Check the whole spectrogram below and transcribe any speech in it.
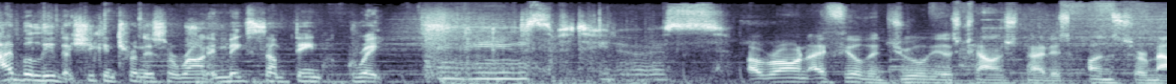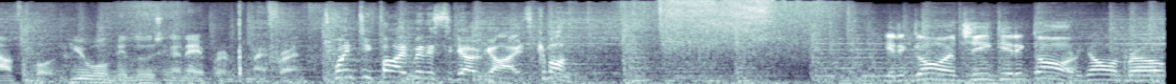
I believe that she can turn this around and make something great. Beans, potatoes. Uh, Aaron, I feel that Julia's challenge tonight is unsurmountable. You will be losing an apron, my friend. 25 minutes to go, guys. Come on. Get it going, G. Get it going. Get it going, bro.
